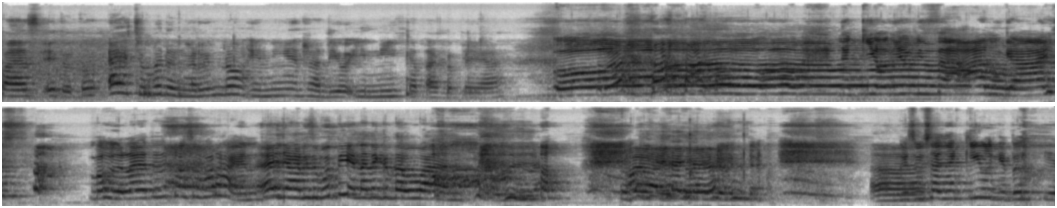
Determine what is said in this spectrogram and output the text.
pas itu tuh, eh coba dengerin dong ini radio ini kata aku tuh ya. Oh, nyekilnya bisaan guys. Baheula itu kelas marahin. Eh jangan disebutin nanti ketahuan. Oh Udah lah, iya itu iya ya. iya. Eh, Gak susah nyekil gitu. Dia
